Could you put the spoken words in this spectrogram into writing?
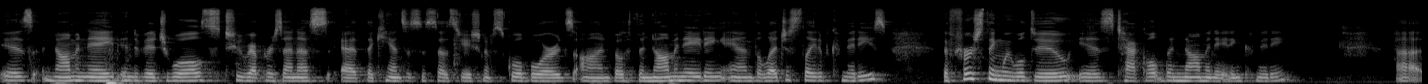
is nominate individuals to represent us at the Kansas Association of School Boards on both the nominating and the legislative committees. The first thing we will do is tackle the nominating committee. Uh,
